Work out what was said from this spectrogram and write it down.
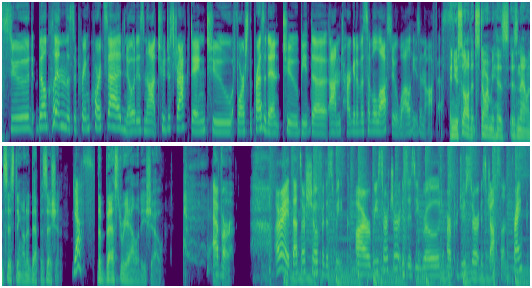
sued Bill Clinton, the Supreme Court said, no, it is not too distracting to force the president to be the um, target of a civil lawsuit while he's in office. And you saw that Stormy has, is now insisting on a deposition. yes, The best reality show. ever. All right, that's our show for this week. Our researcher is Izzy Road. Our producer is Jocelyn Frank.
